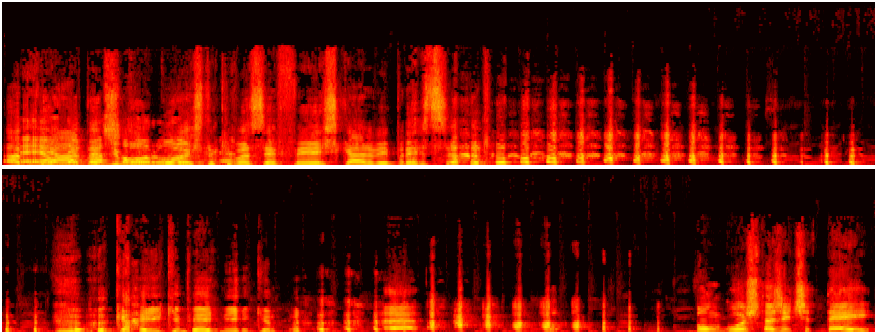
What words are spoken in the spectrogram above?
A é um piada negócio de bom gosto cara. que você fez, cara, me impressiona. o Kaique Benigno. Bom gosto a gente tem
